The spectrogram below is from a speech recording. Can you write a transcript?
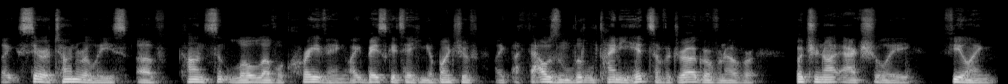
like serotonin release of constant low level craving, like basically taking a bunch of like a thousand little tiny hits of a drug over and over, but you're not actually feeling,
